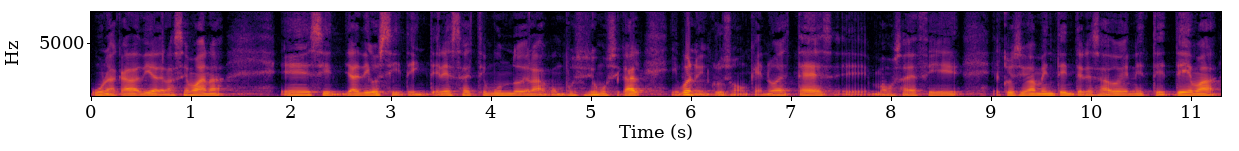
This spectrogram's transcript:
una cada día de la semana. si, ya digo, si te interesa este mundo de la composición musical y bueno, incluso aunque no estés, vamos a decir, exclusivamente interesado en este tema,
